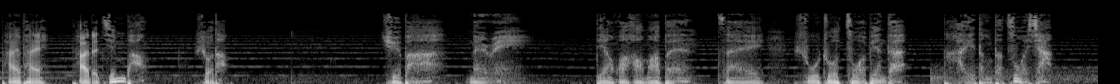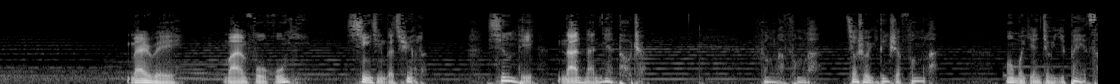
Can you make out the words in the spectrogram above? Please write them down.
拍拍她的肩膀，说道：“去吧，Mary，电话号码本在书桌左边的台灯的座下。”Mary 满腹狐疑，悻悻的去了，心里喃喃念叨着：“疯了，疯了！教授一定是疯了，默默研究一辈子。”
